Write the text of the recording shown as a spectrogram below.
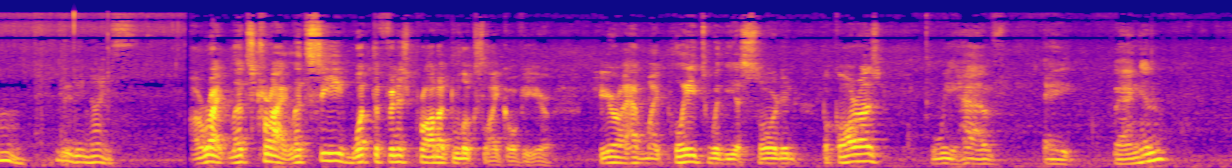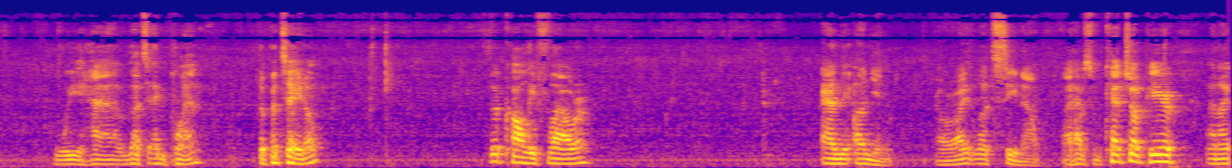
Mmm, really nice. All right, let's try. Let's see what the finished product looks like over here. Here I have my plates with the assorted pakoras. We have a baingan. We have, that's eggplant, the potato, the cauliflower, and the onion. All right, let's see now. I have some ketchup here, and I,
